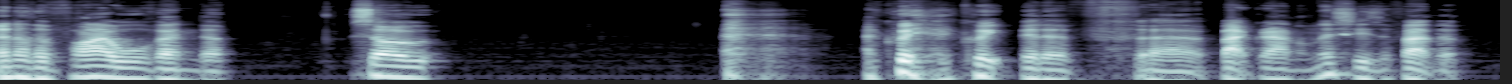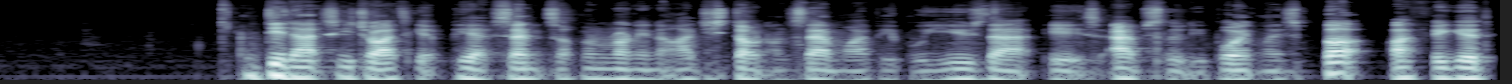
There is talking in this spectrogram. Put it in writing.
another firewall vendor. So, a quick a quick bit of uh, background on this is the fact that I did actually try to get pfSense up and running. I just don't understand why people use that. It's absolutely pointless. But I figured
